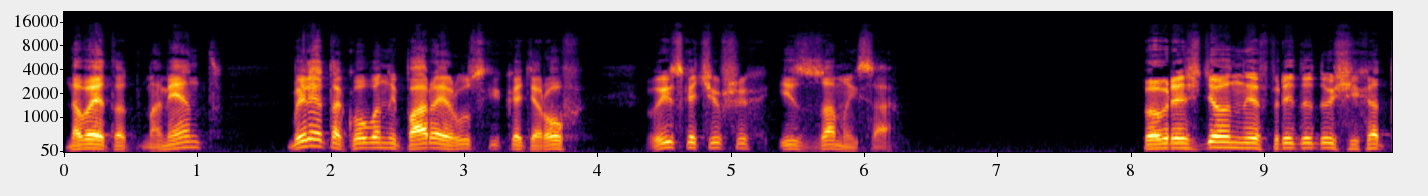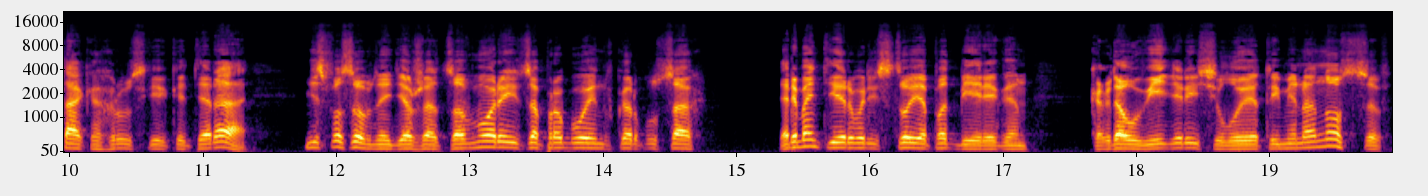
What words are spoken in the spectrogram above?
Но в этот момент были атакованы парой русских катеров, выскочивших из-за мыса. Поврежденные в предыдущих атаках русские катера, не способные держаться в море из-за пробоин в корпусах, ремонтировались стоя под берегом, когда увидели силуэты миноносцев,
